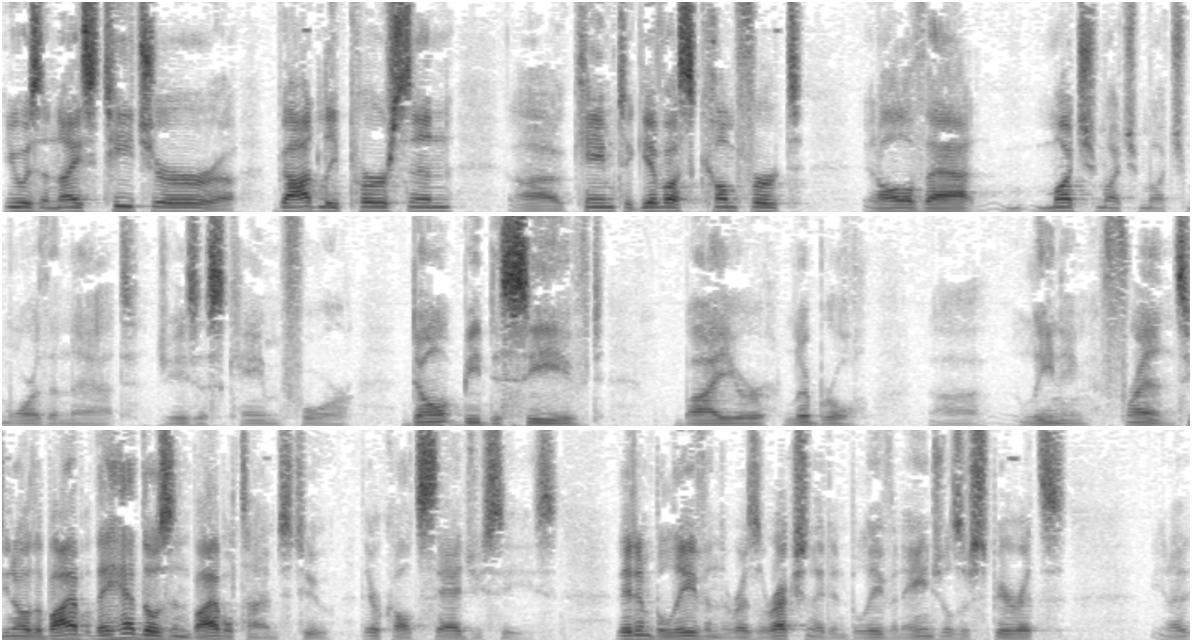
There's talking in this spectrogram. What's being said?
he was a nice teacher, a godly person, uh, came to give us comfort and all of that. Much, much, much more than that, Jesus came for. Don't be deceived by your liberal uh, leaning friends. You know, the Bible, they had those in Bible times too. They were called Sadducees. They didn't believe in the resurrection, they didn't believe in angels or spirits. You know,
